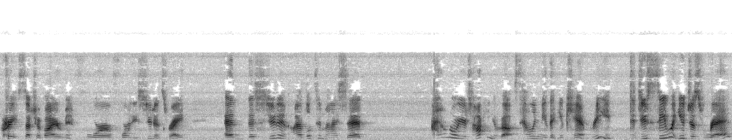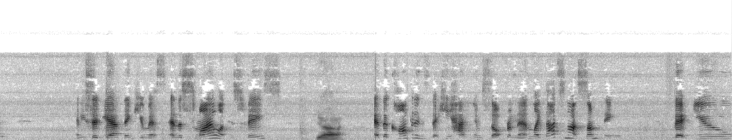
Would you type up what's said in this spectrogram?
create such environment for for these students, right? And this student, I looked at him and I said, "I don't know what you're talking about. Telling me that you can't read. Did you see what you just read?" And he said, "Yeah, thank you, Miss." And the smile on his face yeah. And the confidence that he had in himself from them, like that's not something that you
